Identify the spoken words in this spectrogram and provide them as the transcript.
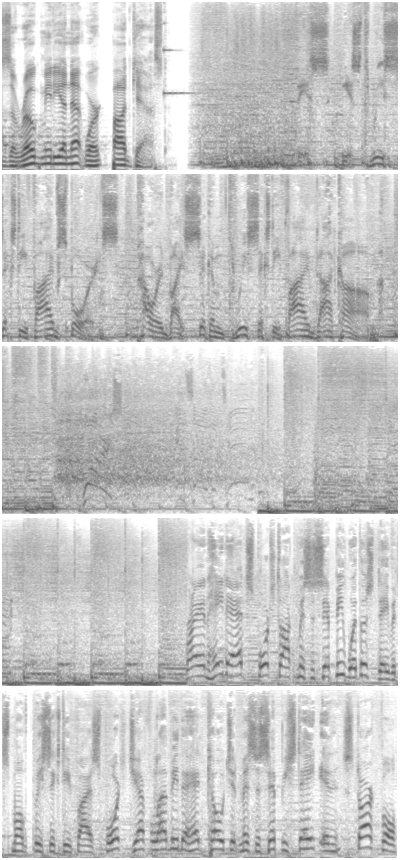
is a Rogue Media Network podcast. This is 365 Sports, powered by SicEm365.com. Brian Hadad, Sports Talk Mississippi, with us. David Smoke, 365 Sports. Jeff Lebby, the head coach at Mississippi State in Starkville.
